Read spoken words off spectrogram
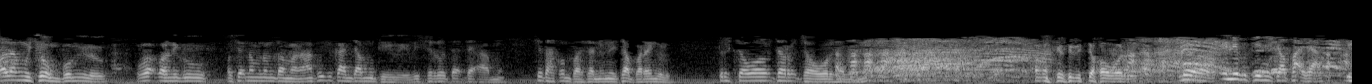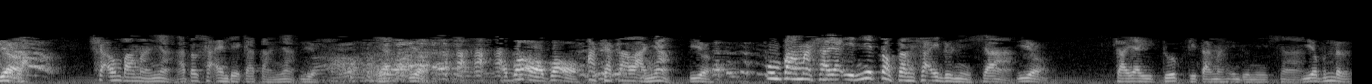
Oleh mu sombong iki lho. Wah kon niku ojo nem-nem teman. Aku iki kancamu dhewe, wis seru tek-tekamu. Sik takon bahasa Indonesia bareng lho. Terus cowok cara cowok sampean. Sama keliru cowok. Loh, ini begini coba ya. Iya. Seumpamanya atau seandai katanya. Iya. Ya, Iya. Apa apa? Ada kalanya. Iya. Umpama saya ini toh bangsa Indonesia. Iya. Saya hidup di tanah Indonesia. Iya bener.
